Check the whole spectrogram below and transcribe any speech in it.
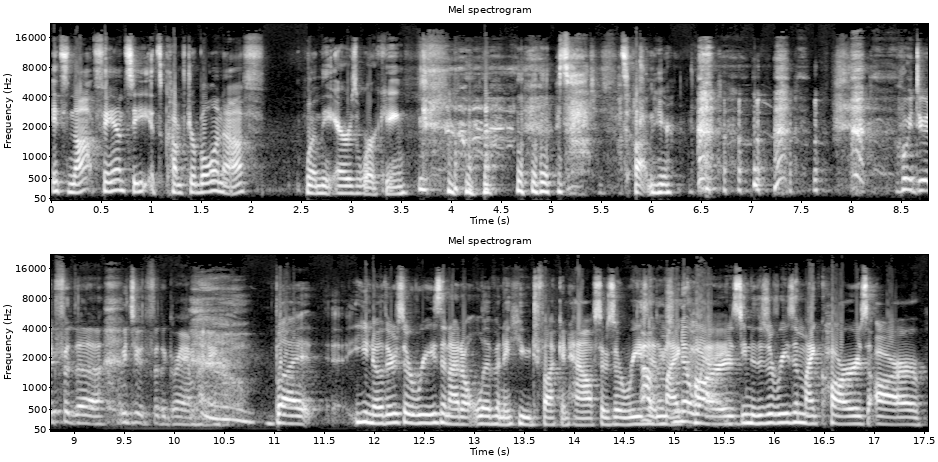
It's not fancy. It's comfortable enough when the air's working. It's hot. It's hot in here. We do it for the. We do it for the gram, honey. But you know, there's a reason I don't live in a huge fucking house. There's a reason Oh, there's my no cars. way. You know, there's a reason my cars are.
